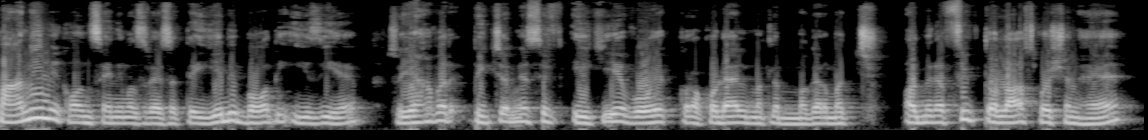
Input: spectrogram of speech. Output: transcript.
पानी में कौन से एनिमल्स रह सकते हैं? ये भी बहुत ही इजी है। सो so, यहाँ पर पिक्चर में सिर्फ़ एक ही है वो है क्रोकोडाइल मतलब मगरमच्छ। और मेरा फिफ्थ और लास्ट क्वेश्चन है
